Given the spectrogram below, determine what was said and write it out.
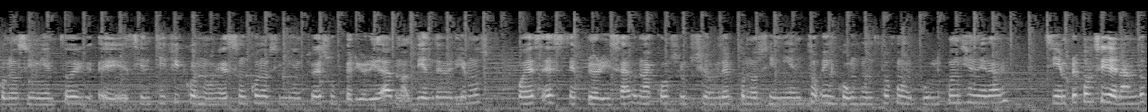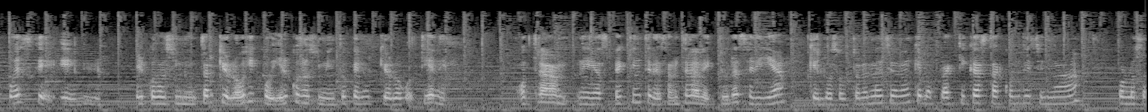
conocimiento eh, científico no es un conocimiento de superioridad, más bien deberíamos pues este, priorizar una construcción del conocimiento en conjunto con el público en general, siempre considerando pues que el, el conocimiento arqueológico y el conocimiento que el arqueólogo tiene. Otro eh, aspecto interesante de la lectura sería que los autores mencionan que la práctica está condicionada por los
